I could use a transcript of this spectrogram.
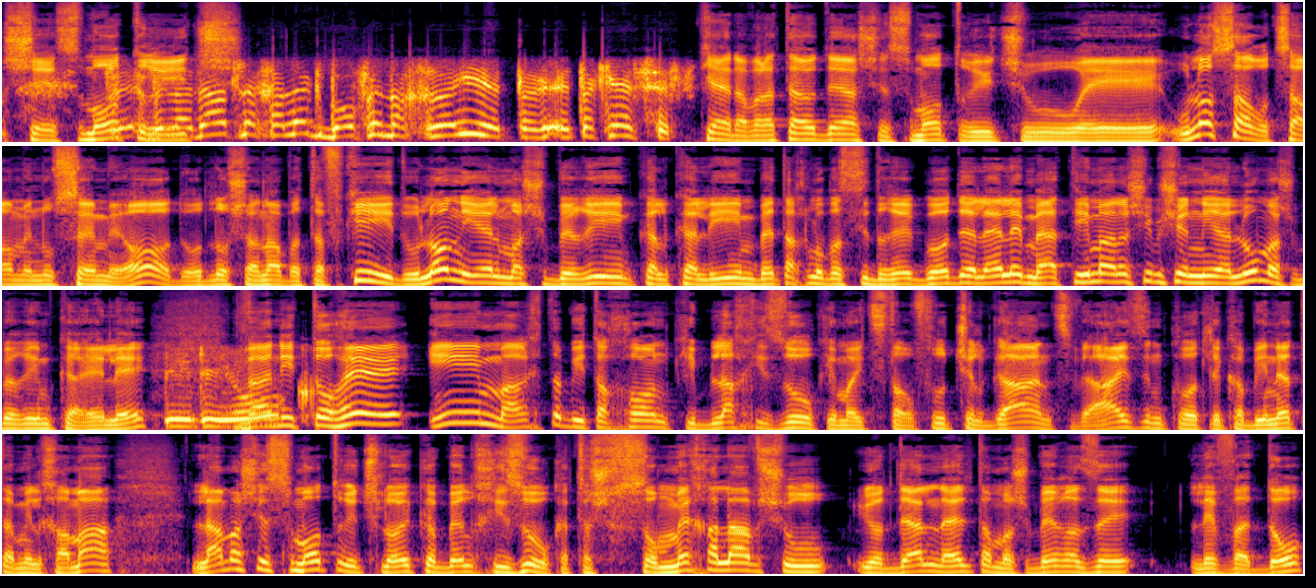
שסמוטריץ'... ולדעת לחלק באופן אחראי את, את הכסף. כן, אבל אתה יודע שסמוטריץ' הוא, אה, הוא לא שר אוצר מנוסה מאוד, עוד לא שנה בתפקיד, הוא לא ניהל משברים כלכליים, בטח לא בסדרי גודל, אלה מעטים האנשים שניהלו משברים כאלה. בדיוק. ואני תוהה אם מערכת הביטחון ביטחון קיבלה חיזוק עם ההצטרפות של גנץ ואייזנקוט לקבינט המלחמה, למה שסמוטריץ' לא יקבל חיזוק? אתה סומך עליו שהוא יודע לנהל את המשבר הזה לבדו?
